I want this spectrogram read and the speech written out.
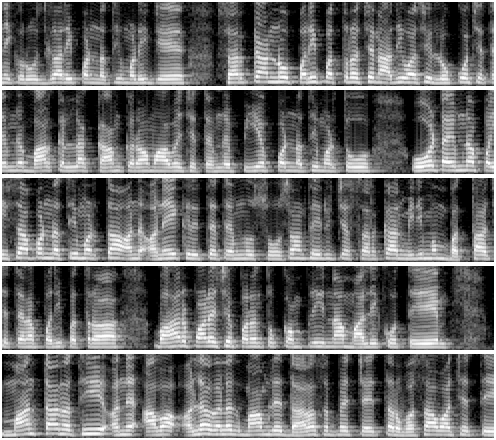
સ્થાનિક રોજગારી પણ નથી મળી, જે સરકારનો પરિપત્ર છે ને આદિવાસી લોકો છે તેમને બાર કલાક કામ કરવામાં આવે છે, તેમને પીએફ પણ નથી મળતું, ઓવરટાઈમના પૈસા પણ નથી મળતા અને અનેક રીતે તેમનું શોષણ થઈ રહ્યું છે. સરકાર મિનિમમ ભથ્થા છે તેના પરિપત્ર બહાર પાડે છે, પરંતુ કંપનીના માલિકો તે માનતા નથી અને આવા અલગ અલગ મામલે ધારાસભ્ય ચૈતર વસાવા છે તે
